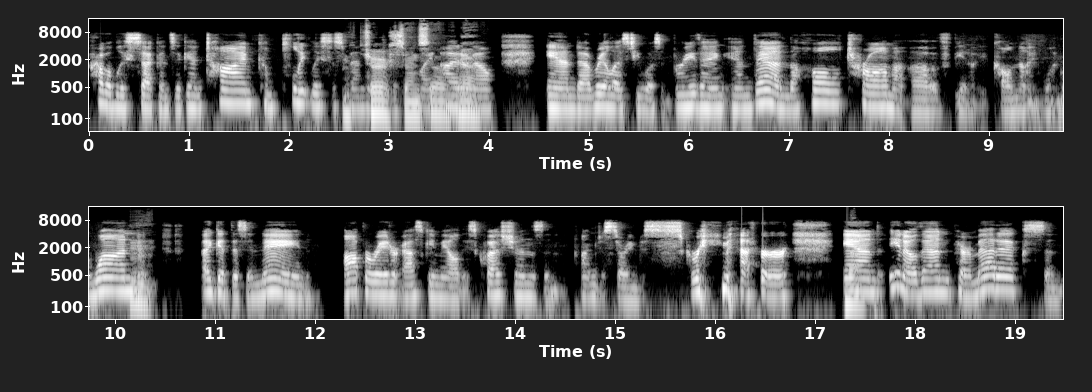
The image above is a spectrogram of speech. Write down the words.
probably seconds, again, time completely suspended. Sure, sense of, I don't know, and uh, realized he wasn't breathing. And then the whole trauma of, you know, you call nine one one. Mm. I get this inane operator asking me all these questions and i'm just starting to scream at her yeah. and you know then paramedics and,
